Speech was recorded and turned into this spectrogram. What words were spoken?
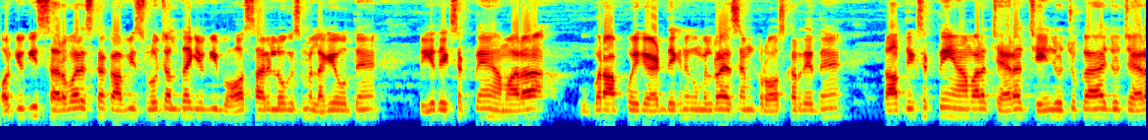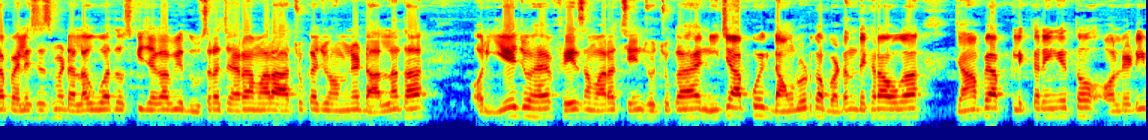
और क्योंकि सर्वर इसका काफ़ी स्लो चलता है, क्योंकि बहुत सारे लोग इसमें लगे होते हैं। तो ये देख सकते हैं, हमारा ऊपर आपको एक ऐड देखने को मिल रहा है ऐसे हम क्रॉस कर देते हैं। तो आप देख सकते हैं, यहाँ हमारा चेहरा चेंज हो चुका है। जो चेहरा पहले से इसमें डला हुआ था, उसकी जगह अब ये दूसरा चेहरा हमारा आ चुका है, जो हमने डालना था। और ये जो है फेस हमारा चेंज हो चुका है। नीचे आपको एक डाउनलोड का बटन दिख रहा होगा, जहाँ पे आप क्लिक करेंगे तो ऑलरेडी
